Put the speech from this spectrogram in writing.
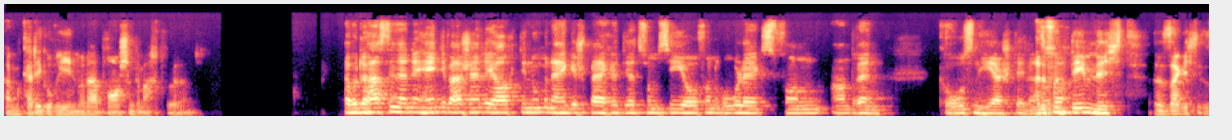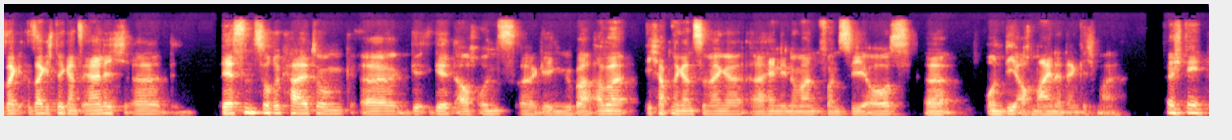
ähm, Kategorien oder Branchen gemacht würde. Aber du hast in deinem Handy wahrscheinlich auch die Nummern eingespeichert, jetzt vom CEO von Rolex, von anderen großen Herstellern. Also von oder? dem nicht, sage ich, sag, sag ich dir ganz ehrlich. Äh, dessen Zurückhaltung äh, gilt auch uns äh, gegenüber. Aber ich habe eine ganze Menge äh, Handynummern von CEOs äh, und die auch meine, denke ich mal. Verstehe.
